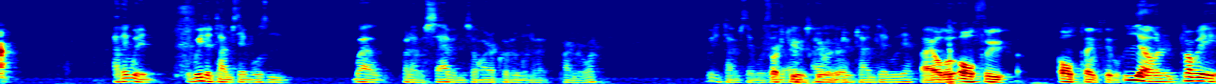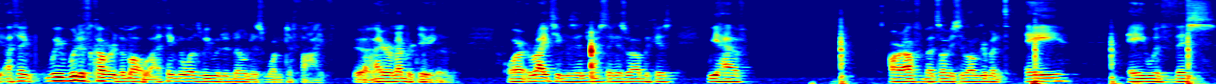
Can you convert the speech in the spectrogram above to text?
I think we did we did times tables in well when I was seven, so our equivalent of primary one. We did times tables. First year I, I remember yeah. doing timetable. Yeah. Aye, all, all through all times tables. No, probably. I think we would have covered them all. I think the ones we would have known as one to five. Yeah. But I remember doing them. Or writing is interesting as well because we have our alphabet's obviously longer, but it's A, A with this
